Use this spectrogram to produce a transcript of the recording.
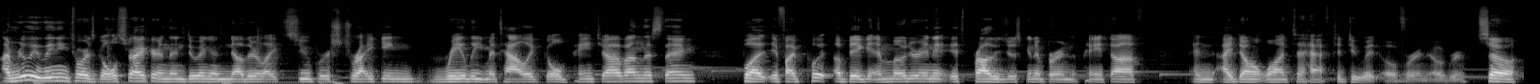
I'm really leaning towards Gold Striker and then doing another like super striking, really metallic gold paint job on this thing. But if I put a big M motor in it, it's probably just gonna burn the paint off and I don't want to have to do it over and over. So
